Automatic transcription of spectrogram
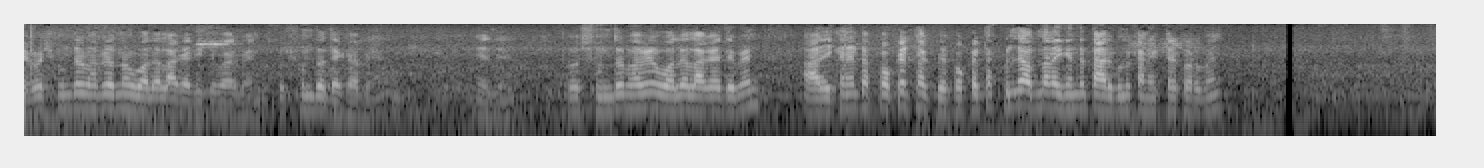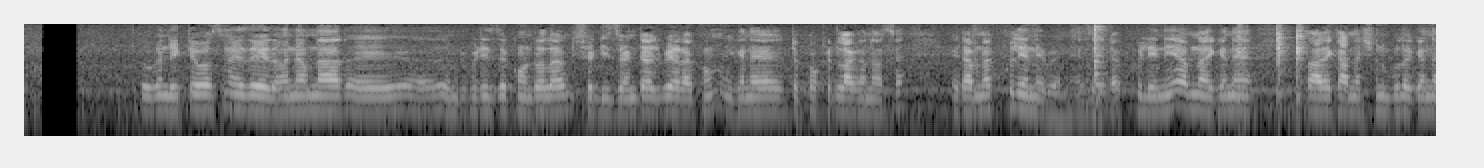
এবার সুন্দরভাবে আপনার ওয়ালে লাগাই দিতে পারবেন। খুব সুন্দর দেখাবে হ্যাঁ। এই যে, তো সুন্দরভাবে ওয়ালে লাগাই দেবেন। আর এখানে একটা পকেট থাকবে। পকেটটা খুলে আপনারা এখান তারগুলো কানেক্টার করবেন। তো ওখানে দেখতে পাচ্ছেন, এই যে, এই ধরনের আপনার এমপিপিটির যে কন্ট্রোলার সে ডিজাইনটা আসবে এরকম। এখানে একটা পকেট লাগানো আছে। এটা আপনার খুলে নেবেন। এই যে, এটা খুলে নিয়ে আপনার এখানে তার কানেকশনগুলো এখানে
